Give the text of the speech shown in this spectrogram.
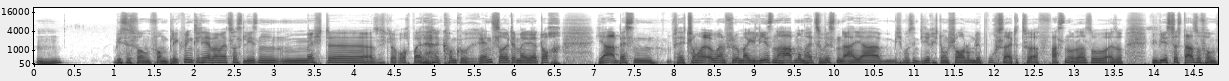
Mhm. Wie ist es vom, vom Blickwinkel her, wenn man jetzt was lesen möchte? Also ich glaube auch bei der Konkurrenz sollte man ja doch, ja, am besten vielleicht schon mal irgendwann früher mal gelesen haben, um halt zu wissen, ah ja, ich muss in die Richtung schauen, um eine Buchseite zu erfassen oder so. Also wie, wie ist das da so vom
